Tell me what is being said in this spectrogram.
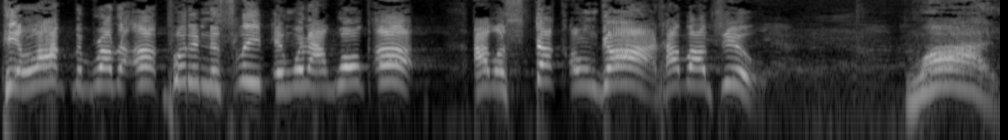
He locked the brother up, put him to sleep, and when I woke up, I was stuck on God. How about you? Why?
